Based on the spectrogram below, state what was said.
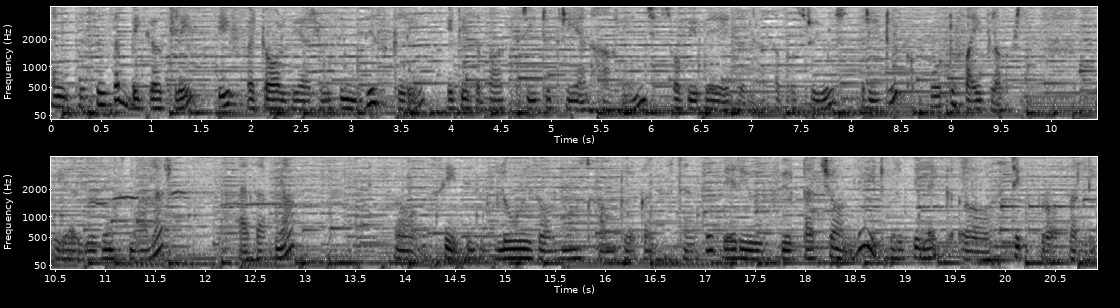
and this is a bigger clip. If at all we are using this clip it is about 3 to 3 and half inch. So we were supposed to use 3 to 4 to 5 flowers. We are using smaller as of now so see this glue is almost come to a consistency where you if you touch only it will be like uh, stick properly.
